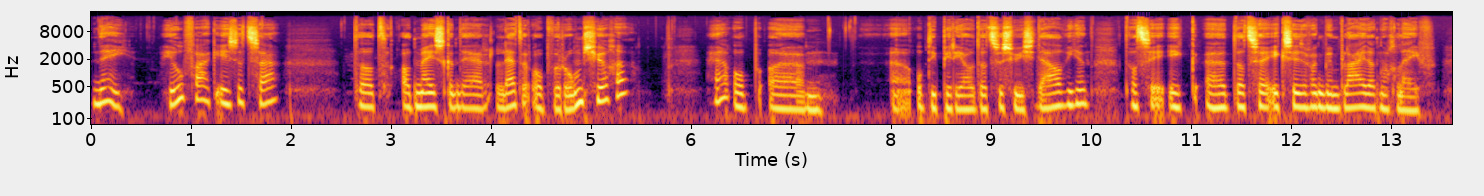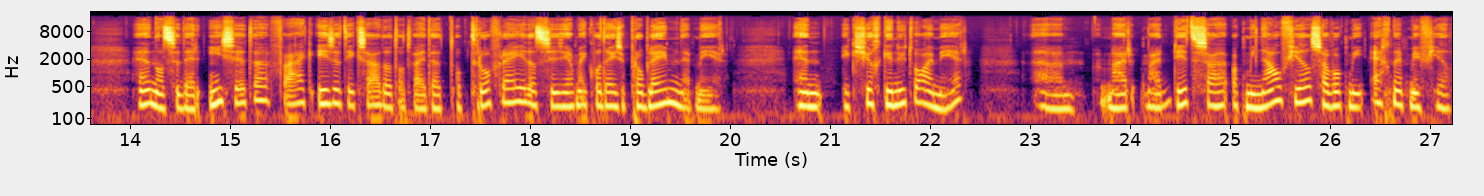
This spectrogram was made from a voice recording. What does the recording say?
Nee, heel vaak is het zo dat als mensen daar letter op waarom zeggen, hè, op, ehm, eh, op die periode dat ze suicidaal waren, dat ze ik, uh, dat ze ik zeg van ik ben blij dat ik nog leef. En dat ze daarin zitten, vaak is het, ik zou dat, dat wij dat op trof rijden, dat ze zeggen, maar ik wil deze problemen net meer. En ik zeg geen wel meer. Um, maar, maar dit zou ook me nou veel, zou ook me echt net meer veel.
